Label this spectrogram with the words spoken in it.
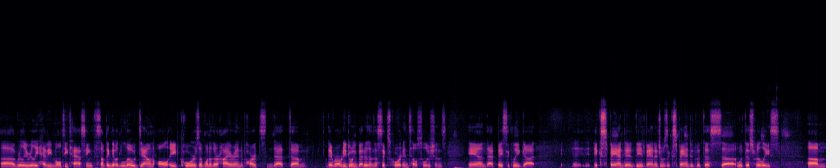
uh, really, really heavy multitasking, something that would load down all eight cores of one of their higher-end parts, that um, they were already doing better than the six-core Intel solutions, and that basically got expanded. The advantage was expanded with this uh, with this release. Um,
